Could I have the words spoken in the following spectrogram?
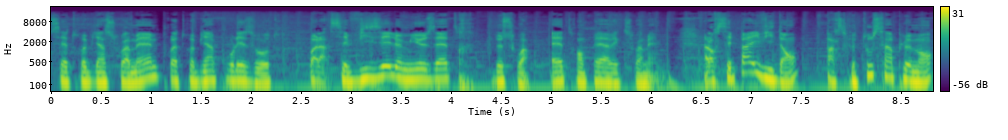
c'est être bien soi-même pour être bien pour les autres. Voilà, c'est viser le mieux-être de soi, être en paix avec soi-même. Alors c'est pas évident parce que tout simplement,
